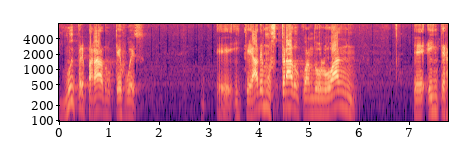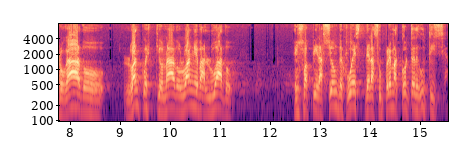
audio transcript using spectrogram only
muy preparado que es juez, eh, y que ha demostrado cuando lo han eh, interrogado, lo han cuestionado, lo han evaluado en su aspiración de juez de la Suprema Corte de Justicia.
